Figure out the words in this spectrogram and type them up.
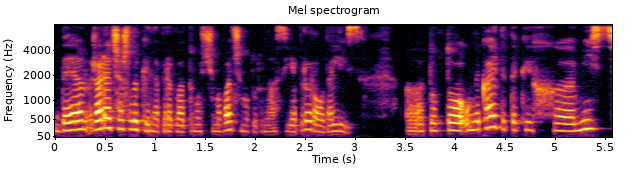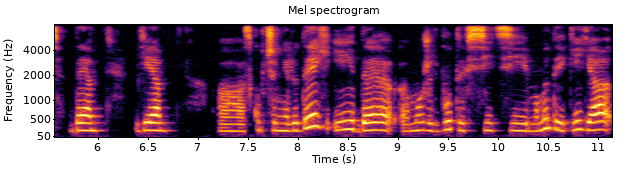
де жарять шашлики, наприклад, тому що ми бачимо, тут у нас є природа, ліс. Е, Тобто уникайте таких місць, де є скупчення людей і де можуть бути всі ці моменти, які я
